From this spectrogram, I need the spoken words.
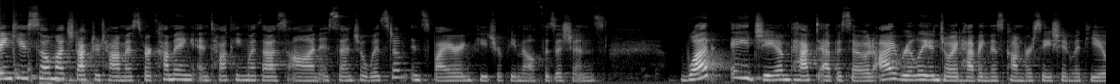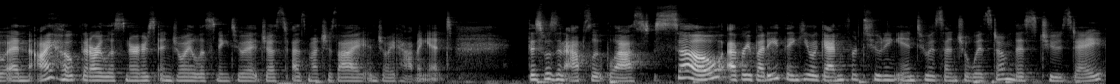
Thank you so much, Dr. Thomas, for coming and talking with us on Essential Wisdom Inspiring Future Female Physicians. What a jam packed episode. I really enjoyed having this conversation with you, and I hope that our listeners enjoy listening to it just as much as I enjoyed having it. This was an absolute blast. So, everybody, thank you again for tuning in to Essential Wisdom this Tuesday.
